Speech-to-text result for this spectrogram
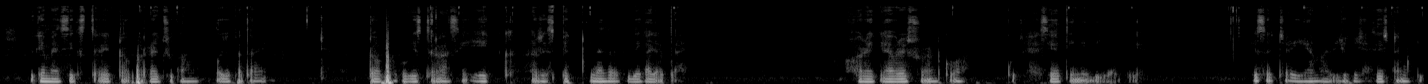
क्योंकि मैं सिक्स तक एक टॉपर रह चुका हूँ, मुझे पता है। टॉपर को किस तरह से एक रिस्पेक्ट की नज़र से देखा जाता है। और एक एवरेज स्टूडेंट को कुछ हैसियत ही नहीं दी जाती है। ये सच्चाई है हमारे एजुकेशन सिस्टम की।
